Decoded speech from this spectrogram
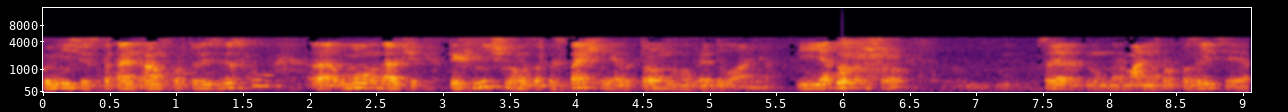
комісію з питань транспорту і зв'язку, е, умовно кажучи, технічного забезпечення електронного врядування. І я думаю, що це ну, нормальна пропозиція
